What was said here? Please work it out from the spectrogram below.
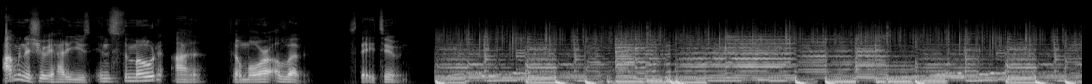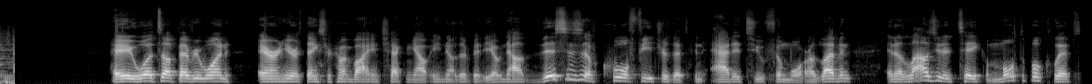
I'm going to show you how to use Instant Mode on Filmora 11. Stay tuned. Hey, what's up everyone? Aaron here. Thanks for coming by and checking out another video. Now, this is a cool feature that's been added to Filmora 11 and it allows you to take multiple clips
